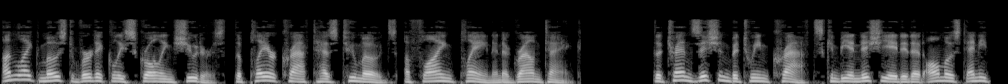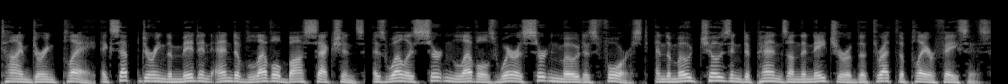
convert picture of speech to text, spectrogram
Unlike most vertically scrolling shooters, the player craft has two modes, a flying plane and a ground tank. The transition between crafts can be initiated at almost any time during play except during the mid and end of level boss sections, as well as certain levels where a certain mode is forced, and the mode chosen depends on the nature of the threat the player faces.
